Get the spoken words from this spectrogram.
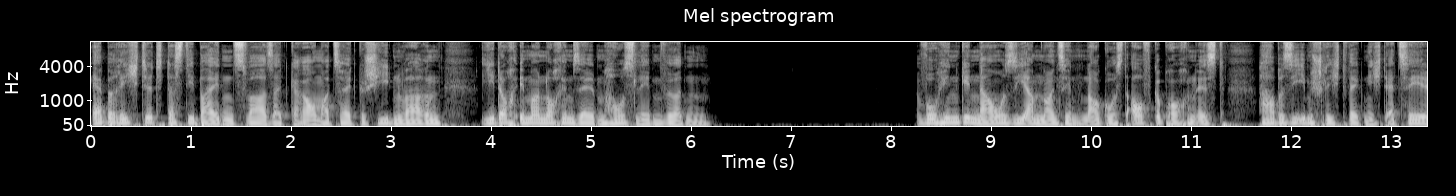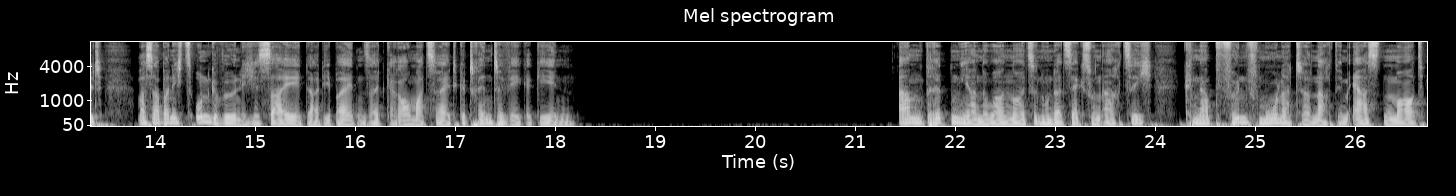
Er berichtet, dass die beiden zwar seit geraumer Zeit geschieden waren, jedoch immer noch im selben Haus leben würden. Wohin genau sie am 19. August aufgebrochen ist, habe sie ihm schlichtweg nicht erzählt, was aber nichts Ungewöhnliches sei, da die beiden seit geraumer Zeit getrennte Wege gehen. Am 3. Januar 1986, knapp fünf Monate nach dem ersten Mord,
